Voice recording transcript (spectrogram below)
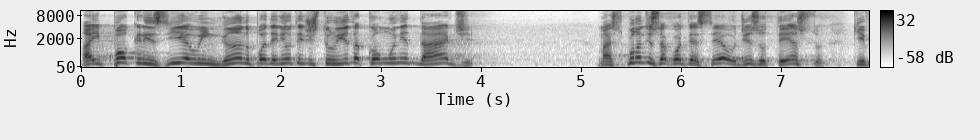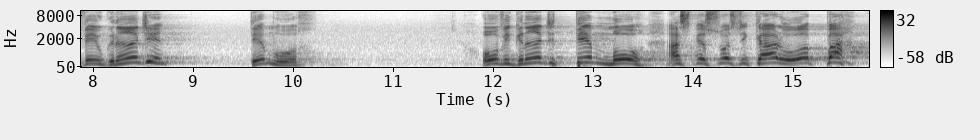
A hipocrisia e o engano poderiam ter destruído a comunidade. Mas quando isso aconteceu, diz o texto, que veio grande temor. Houve grande temor, as pessoas ficaram, opa,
